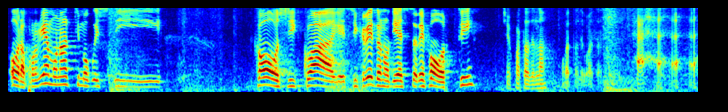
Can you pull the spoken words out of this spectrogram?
Ora proviamo un attimo questi cosi qua che si credono di essere forti. Cioè, guardate là, guardate, guardate.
